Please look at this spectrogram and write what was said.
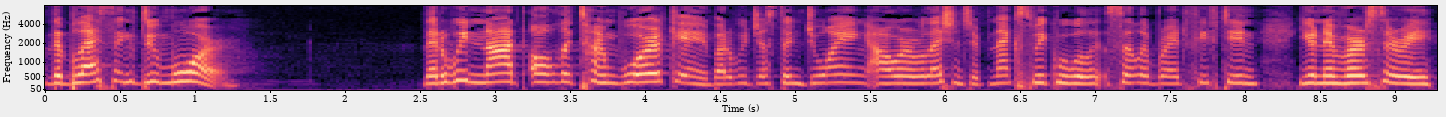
the blessing do more. That we're not all the time working, but we're just enjoying our relationship. Next week we will celebrate 15 anniversary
